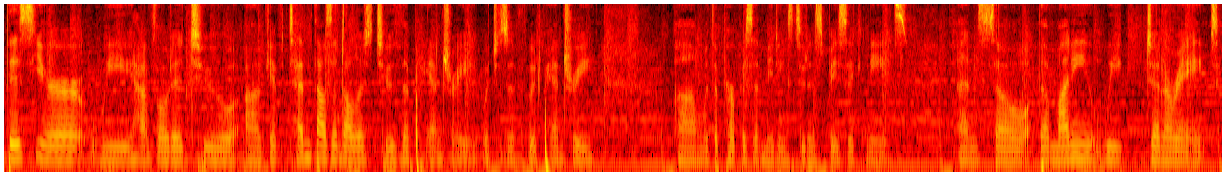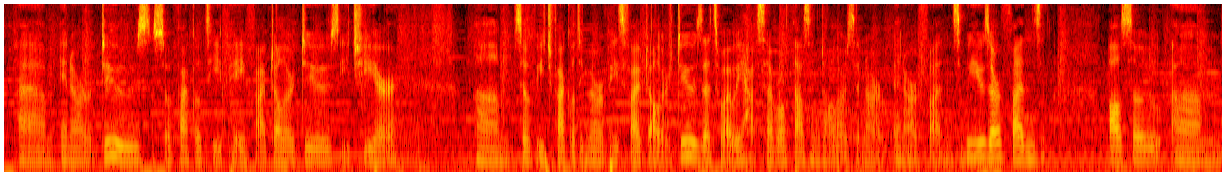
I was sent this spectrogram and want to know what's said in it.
this year, we have voted to uh, give $10,000 to the pantry, which is a food pantry um, with the purpose of meeting students' basic needs. And so the money we generate um, in our dues, so faculty pay $5 dues each year. Um, so if each faculty member pays five dollars dues, that's why we have several thousand dollars in our in our funds. We use our funds also um,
